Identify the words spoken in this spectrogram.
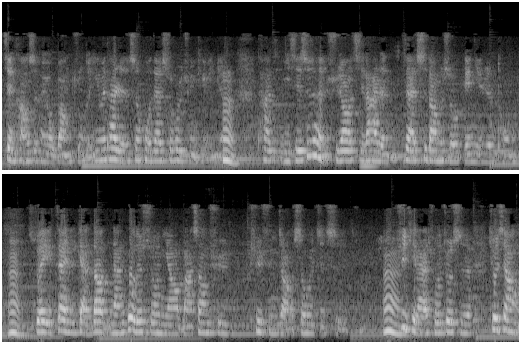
健康是很有帮助的，因为他人生活在社会群体里面，嗯，他你其实是很需要其他人在适当的时候给你认同，嗯，所以在你感到难过的时候，你要马上去去寻找社会支持。嗯，具体来说就是，就像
